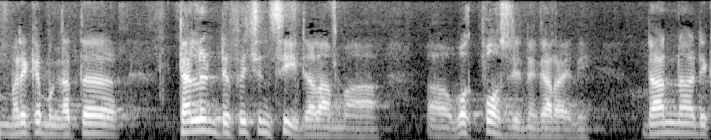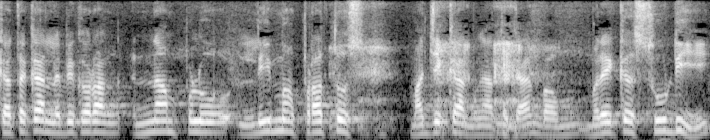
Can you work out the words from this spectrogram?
mereka mengata talent deficiency dalam uh, uh, workforce di negara ini dan uh, dikatakan lebih kurang 65% majikan mengatakan bahawa mereka sudi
